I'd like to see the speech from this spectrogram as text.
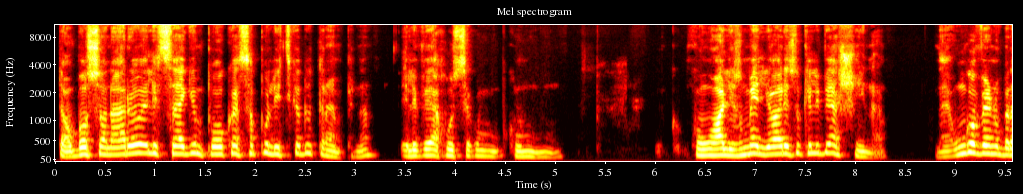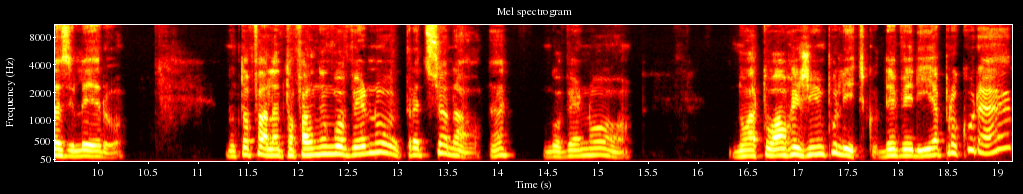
Então, o Bolsonaro ele segue um pouco essa política do Trump. Né? Ele vê a Rússia com, com, com olhos melhores do que ele vê a China. Né? Um governo brasileiro, não estou falando, estou falando de um governo tradicional, né? um governo no atual regime político. Deveria procurar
